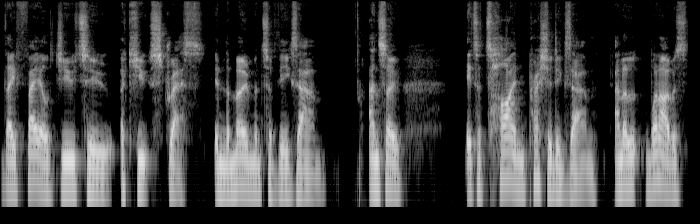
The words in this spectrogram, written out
they failed due to acute stress in the moment of the exam. And so it's a time pressured exam. And a, when I was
